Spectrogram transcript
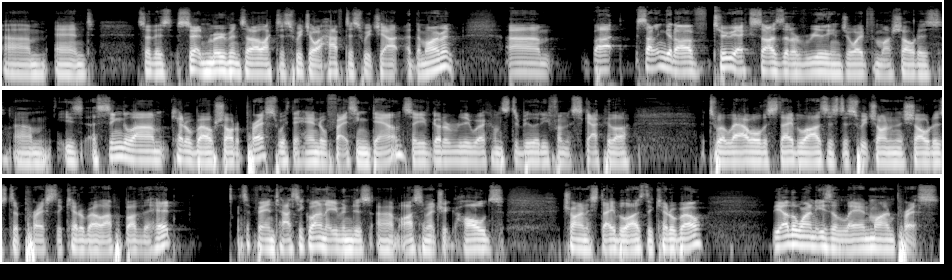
um, and so there's certain movements that I like to switch or I have to switch out at the moment. Um, but something that I've two exercises that I've really enjoyed for my shoulders um, is a single arm kettlebell shoulder press with the handle facing down. So you've got to really work on stability from the scapula to allow all the stabilizers to switch on in the shoulders to press the kettlebell up above the head. It's a fantastic one, even just um, isometric holds, trying to stabilize the kettlebell. The other one is a landmine press.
